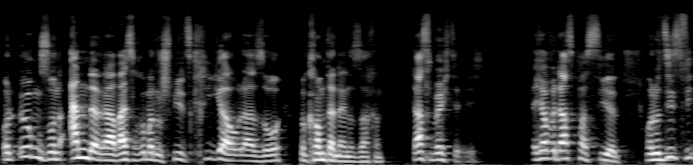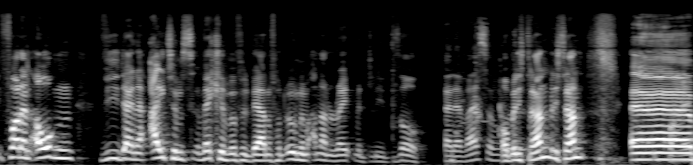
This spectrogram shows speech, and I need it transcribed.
und irgend so ein anderer, weiß auch immer, du spielst Krieger oder so, bekommt dann deine Sachen. Das möchte ich. Ich hoffe, das passiert. Und du siehst wie, vor deinen Augen, wie deine Items weggewürfelt werden von irgendeinem anderen Raid-Mitglied. So. Ja, der weiß doch, Oh, bin ich dran? Bin ich dran? Äh,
